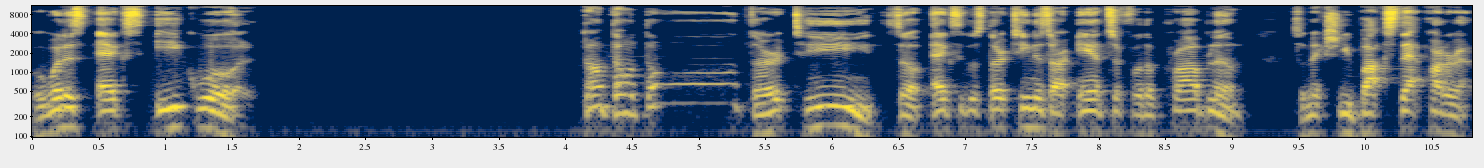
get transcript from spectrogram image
But what is x equal? Dun, dun, dun, 13. So x equals 13 is our answer for the problem. So make sure you box that part around.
